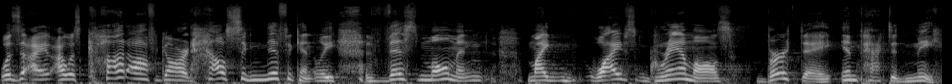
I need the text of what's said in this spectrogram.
was I, I was caught off guard how significantly this moment, my wife's grandma's birthday, impacted me.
